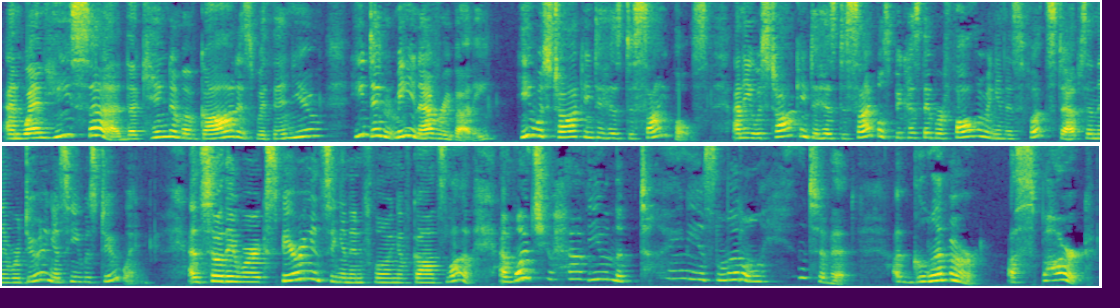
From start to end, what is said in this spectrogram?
And when he said the kingdom of God is within you, he didn't mean everybody. He was talking to his disciples. And he was talking to his disciples because they were following in his footsteps and they were doing as he was doing. And so they were experiencing an inflowing of God's love. And once you have even the tiniest little hint of it, a glimmer, a spark,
